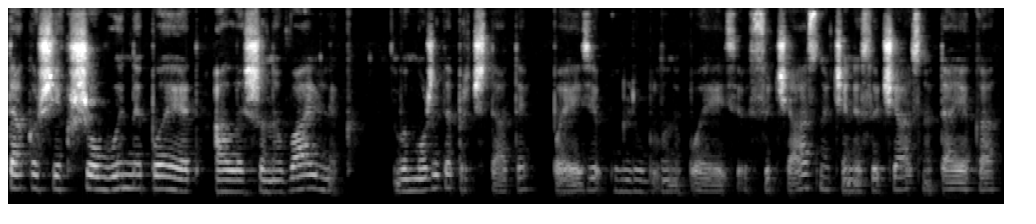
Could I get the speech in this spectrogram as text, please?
Також, якщо ви не поет, але шанувальник, ви можете прочитати поезію, улюблену поезію, сучасну чи не сучасну, та, яка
